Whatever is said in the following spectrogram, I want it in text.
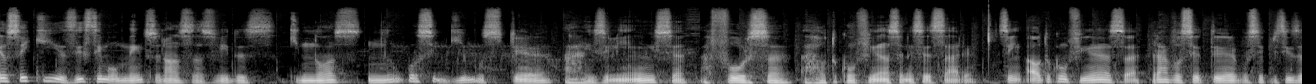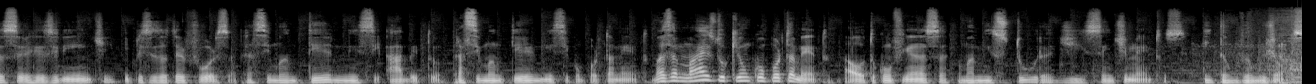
Eu sei que existem momentos em nossas vidas que nós não conseguimos ter a resiliência, a força, a autoconfiança necessária. Sim, autoconfiança, para você ter, você precisa ser resiliente e precisa ter força para se manter nesse hábito, para se manter nesse comportamento. Mas é mais do que um comportamento. A autoconfiança é uma mistura de sentimentos. Então vamos juntos.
